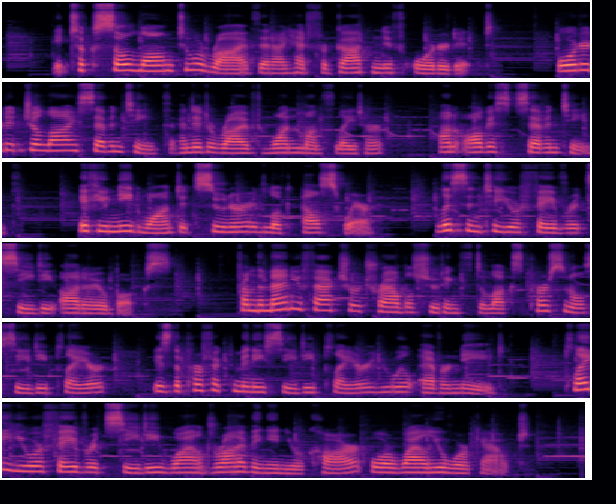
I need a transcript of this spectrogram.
It took so long to arrive that I had forgotten if ordered it. Ordered it July 17th and it arrived one month later, on August 17th. If you need want it sooner, look elsewhere. Listen to your favorite CD audiobooks. From the manufacturer Troubleshooting Deluxe Personal CD Player is the perfect mini CD player you will ever need. Play your favorite CD while driving in your car or while you work out.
